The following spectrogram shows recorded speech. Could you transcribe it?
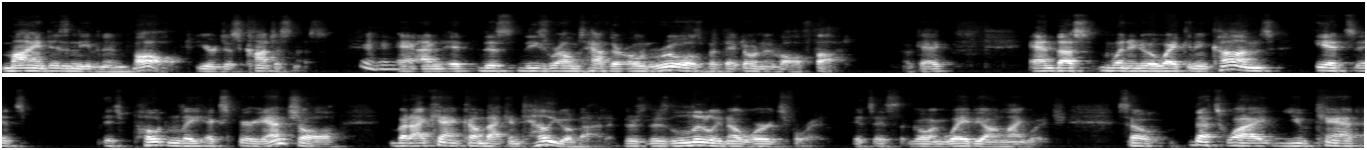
mind isn't even involved. You're just consciousness. Mm-hmm. And it, this, these realms have their own rules, but they don't involve thought. Okay. And thus, when a new awakening comes, it's, it's, it's potently experiential, but I can't come back and tell you about it. There's, there's literally no words for it. It's, it's going way beyond language. So that's why you can't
